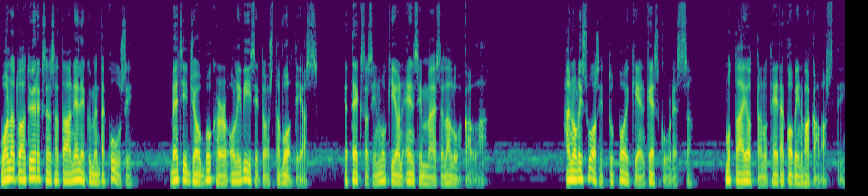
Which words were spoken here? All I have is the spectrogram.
Vuonna 1946 Betty Joe Booker oli 15-vuotias ja Texasin lukion ensimmäisellä luokalla. Hän oli suosittu poikien keskuudessa, mutta ei ottanut heitä kovin vakavasti.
